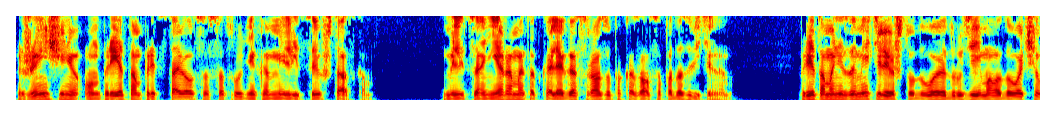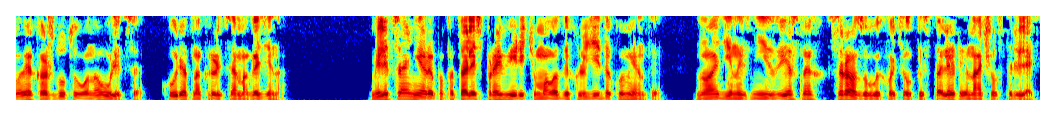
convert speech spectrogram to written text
Женщине он при этом представился сотрудником милиции в штатском. Милиционерам этот коллега сразу показался подозрительным. При этом они заметили, что двое друзей молодого человека ждут его на улице, курят на крыльце магазина. Милиционеры попытались проверить у молодых людей документы, но один из неизвестных сразу выхватил пистолет и начал стрелять.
